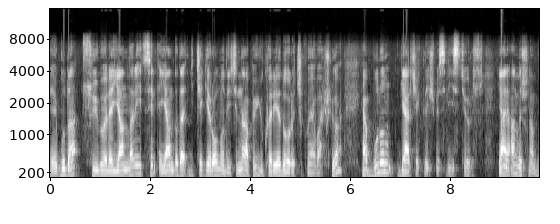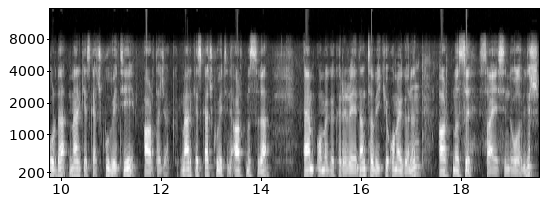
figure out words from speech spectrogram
E, bu da suyu böyle yanlara itsin. E, yanda da gidecek yer olmadığı için ne yapıyor? Yukarıya doğru çıkmaya başlıyor. Yani bunun gerçekleşmesini istiyoruz. Yani anlaşılan burada merkez kaç kuvveti artacak. Merkez kaç kuvvetini artması da m omega kare r'den tabii ki omega'nın artması sayesinde olabilir.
